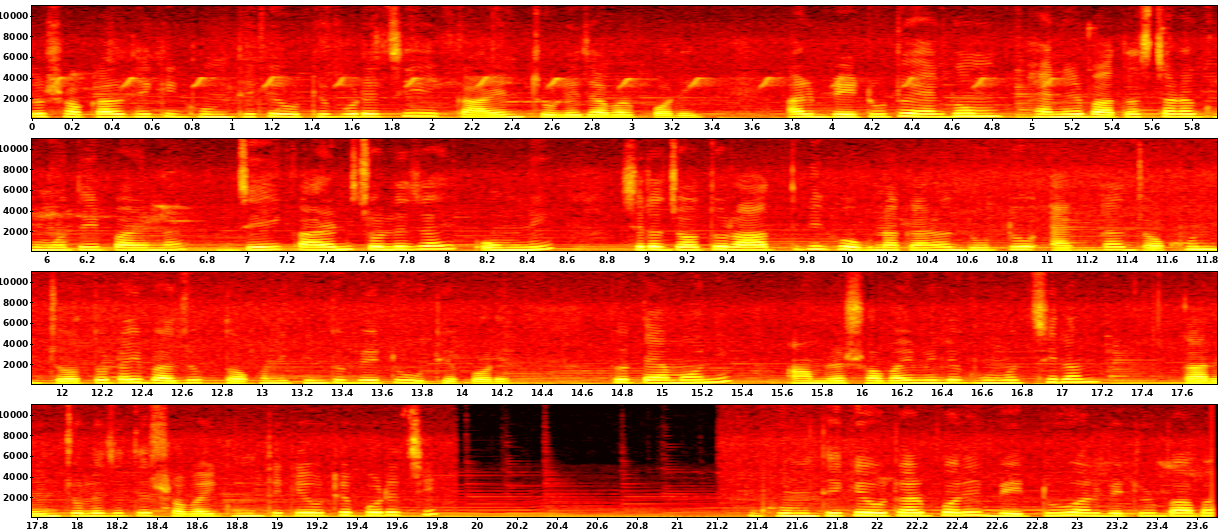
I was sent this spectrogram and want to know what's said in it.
তো সকাল থেকে ঘুম থেকে উঠে পড়েছি, এই কারেন্ট চলে যাবার পরেই। আর বেটু তো একদম ফ্যানের বাতাস ছাড়া ঘুমোতেই পারে না। যেই কারেন্ট চলে যায়, অমনি সেটা যত রাত্রি হোক না কেন, দুটো একটা যখন যতটাই বাজুক তখনই কিন্তু বেটু উঠে পড়ে। তো তেমনই আমরা সবাই মিলে ঘুমোচ্ছিলাম। কারেন্ট চলে যেতে সবাই ঘুম থেকে উঠে পড়েছি। ঘুম থেকে ওঠার পরে বেটু আর বেটুর বাবা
